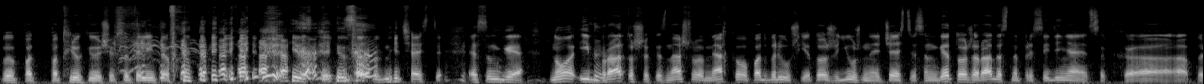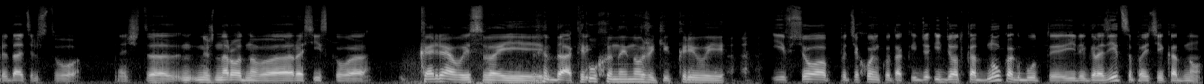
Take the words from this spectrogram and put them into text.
под- подхрюкивающих сателлитов из из западной части СНГ, но и братушек из нашего мягкого подбрюшья, тоже южная часть СНГ, тоже радостно присоединяется к предательству значит, международного российского Корявые свои да, кри- кухонные ножики кривые. и все потихоньку так идет ко дну, как будто, или грозится пойти ко дну.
